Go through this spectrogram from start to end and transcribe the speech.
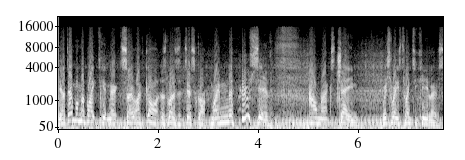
yeah, I don't want my bike to get nicked, so I've got, as well as a disc lock, my massive Almax chain, which weighs 20 kilos,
